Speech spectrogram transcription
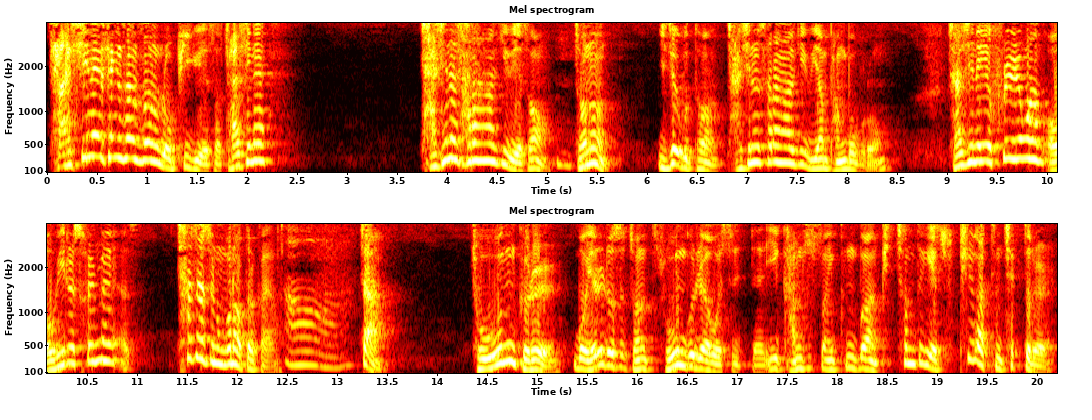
자신의 생산성을 높이기 위해서 자신의 자신을 사랑하기 위해서 저는 이제부터 자신을 사랑하기 위한 방법으로 자신에게 훌륭한 어휘를 설명 찾아주는 건 어떨까요? 어, 자, 좋은 글을, 뭐 예를 들어서 저는 좋은 글이라고 했을 때 이 감수성이 풍부한 피천득의 수필 같은 책들을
